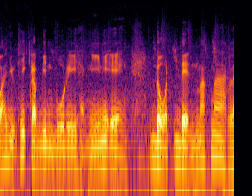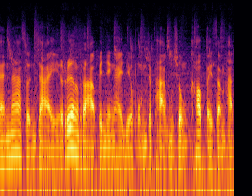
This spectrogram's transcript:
ว่าอยู่ที่กระบินบุรีแห่งนี้นี่เอง โดดเด่นมากๆ และน่าสนใจเรื่องราวเป็นยังไง เดี๋ยวผมจะพาคุณผู้ชมเข้าไปสัมผัส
